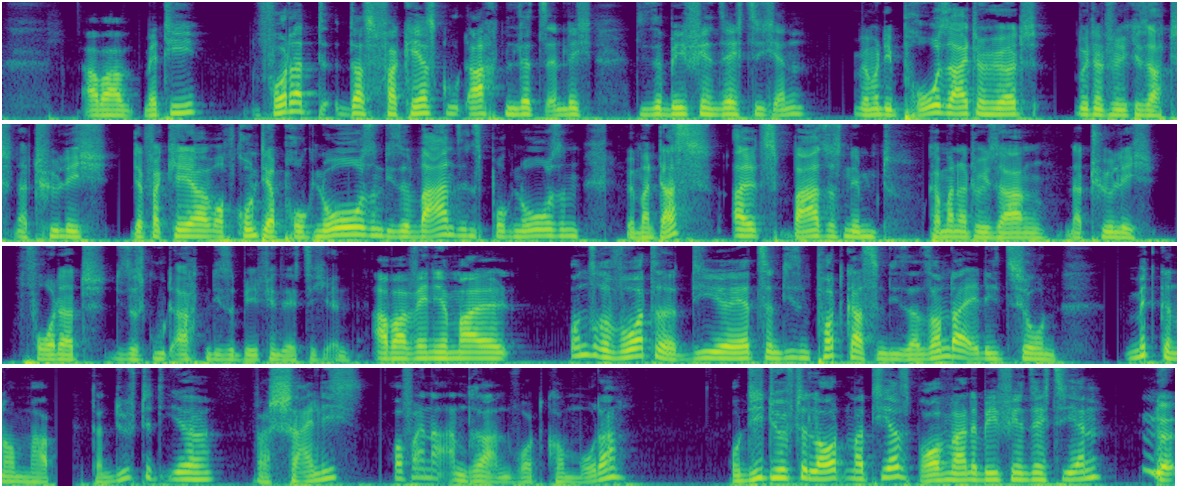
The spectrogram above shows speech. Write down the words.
Aber Matti, fordert das Verkehrsgutachten letztendlich diese B64N? Wenn man die Pro-Seite hört, wird natürlich gesagt, natürlich der Verkehr aufgrund der Prognosen, diese Wahnsinnsprognosen, wenn man das als Basis nimmt, kann man natürlich sagen, natürlich fordert dieses Gutachten diese B64N. Aber wenn ihr mal unsere Worte, die ihr jetzt in diesem Podcast, in dieser Sonderedition mitgenommen habt, dann dürftet ihr wahrscheinlich auf eine andere Antwort kommen, oder? Und die dürfte laut Matthias, brauchen wir eine B64N? Nö.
